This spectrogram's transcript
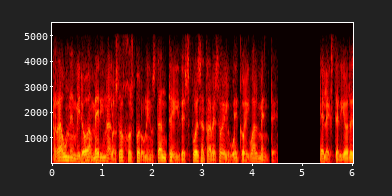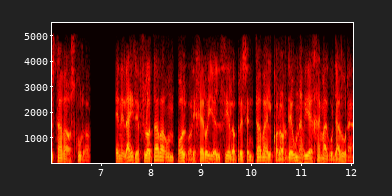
Raune miró a Merin a los ojos por un instante y después atravesó el hueco igualmente. El exterior estaba oscuro. En el aire flotaba un polvo ligero y el cielo presentaba el color de una vieja magulladura.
